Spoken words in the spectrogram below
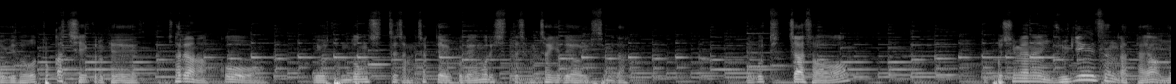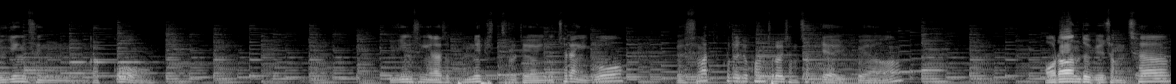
여기도 똑같이 그렇게 차려놨고 그리고 전동 시트 장착되어 있고 메모리 시트 장착이 되어 있습니다. 그리고 뒷좌석 보시면은 6인승 같아요. 6인승 같고 6인승이라서 독립 시트로 되어 있는 차량이고 그 smart cruise control 장착되어 있고요. around view 장착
